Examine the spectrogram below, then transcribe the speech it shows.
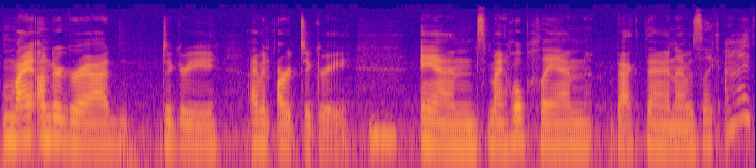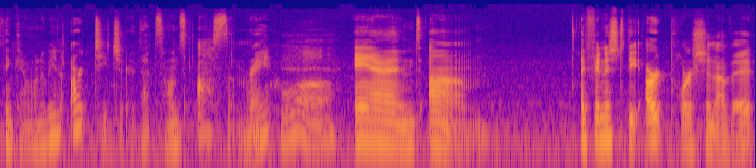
my undergrad degree, I have an art degree. And my whole plan back then, I was like, I think I want to be an art teacher. That sounds awesome, right? Cool. And um, I finished the art portion of it,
